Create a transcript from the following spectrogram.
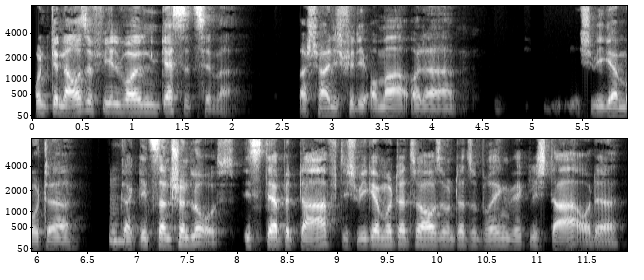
Und genauso viel wollen Gästezimmer. Wahrscheinlich für die Oma oder Schwiegermutter. Und mhm. da geht's dann schon los. Ist der Bedarf, die Schwiegermutter zu Hause unterzubringen, wirklich da oder?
